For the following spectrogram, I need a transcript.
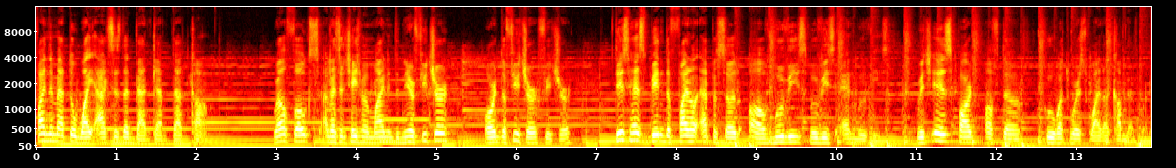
Find them at the yaxis.bandcamp.com. Well, folks, unless I change my mind in the near future, or the future future, this has been the final episode of Movies, Movies, and Movies, which is part of the Who, What, Where's, Why.com network.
